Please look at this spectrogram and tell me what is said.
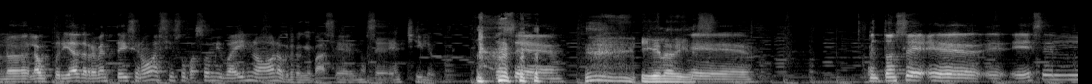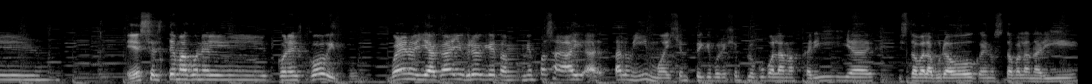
la, la autoridad de repente dice, no, si eso pasó en mi país, no, no creo que pase, no sé, en Chile. Entonces... Y que lo digas. Eh, entonces, eh, eh, es el es el tema con el con el COVID. po. Bueno, y acá yo creo que también pasa, hay, está lo mismo. Hay gente que, por ejemplo, ocupa la mascarilla y se tapa la pura boca y no se tapa la nariz.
